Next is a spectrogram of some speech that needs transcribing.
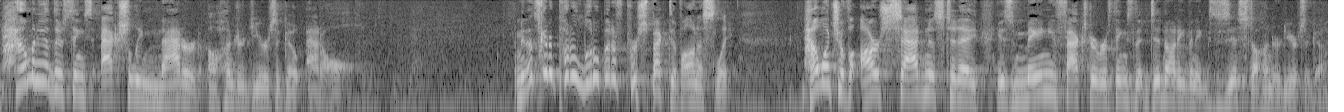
How many of those things actually mattered 100 years ago at all? I mean, that's going to put a little bit of perspective, honestly. How much of our sadness today is manufactured over things that did not even exist 100 years ago?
